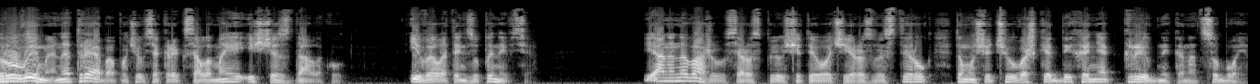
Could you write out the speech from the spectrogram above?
Рувиме, не треба, почувся крик Соломеї іще здалеку, і велетень зупинився. Я не наважився розплющити очі і розвести рук, тому що чув важке дихання кривдника над собою.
